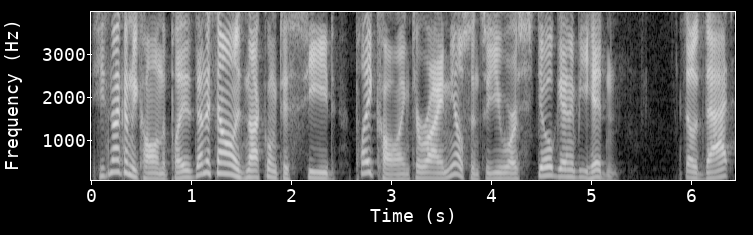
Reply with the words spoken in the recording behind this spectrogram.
he's not going to be calling the plays. Dennis Allen is not going to cede play calling to Ryan Nielsen. So you are still going to be hidden. So that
